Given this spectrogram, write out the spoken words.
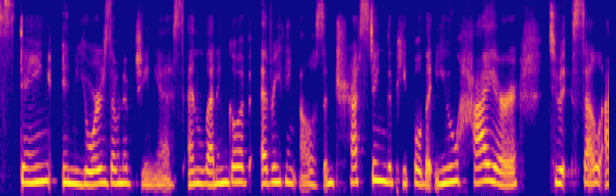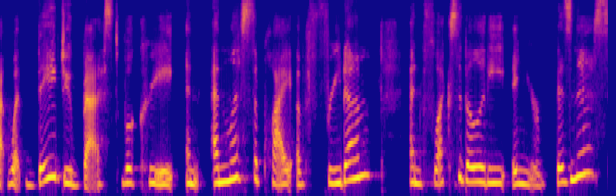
staying in your zone of genius and letting go of everything else and trusting the people that you hire to excel at what they do best will create an endless supply of freedom and flexibility in your business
